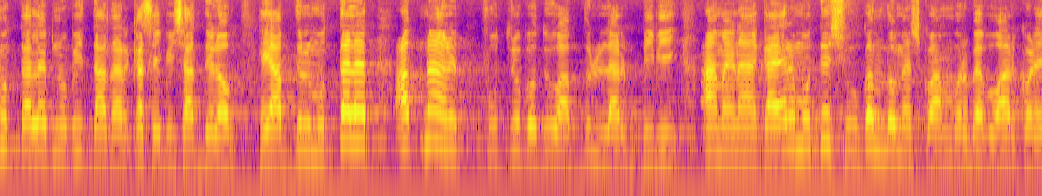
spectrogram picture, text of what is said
মুত্তালেব নবীর দাদার কাছে বিষাদ দিল। হে আব্দুল মুত্তালেব, আপনার পুত্রবধূ আবদুল্লার বিবি আমেনা গায়ের মধ্যে সুগন্ধ মেশকো আম্বর ব্যবহার করে।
